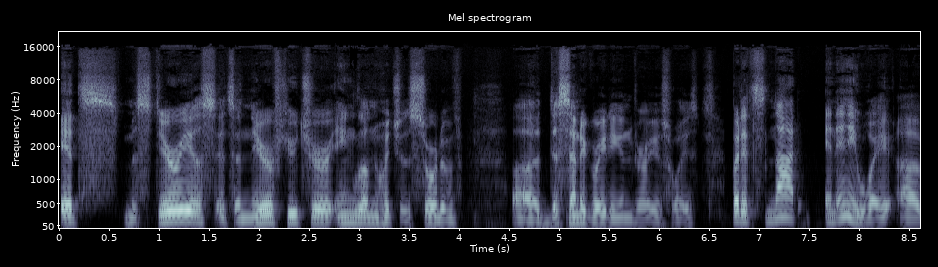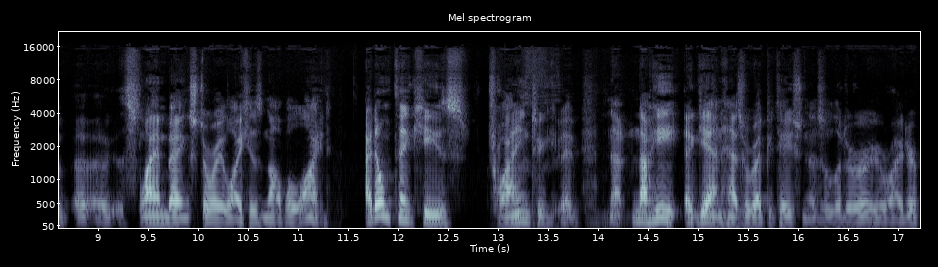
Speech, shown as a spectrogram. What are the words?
It's mysterious. It's a near future England which is sort of uh, disintegrating in various ways, but it's not in any way a, a, a slam bang story like his novel Light. I don't think he's trying to. uh, Now, now, he again has a reputation as a literary writer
